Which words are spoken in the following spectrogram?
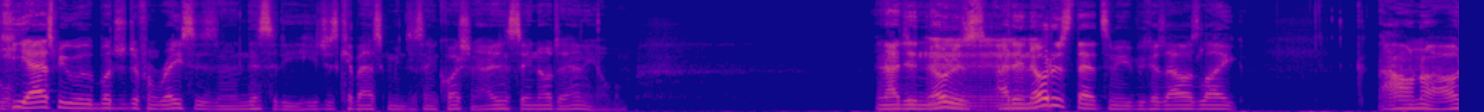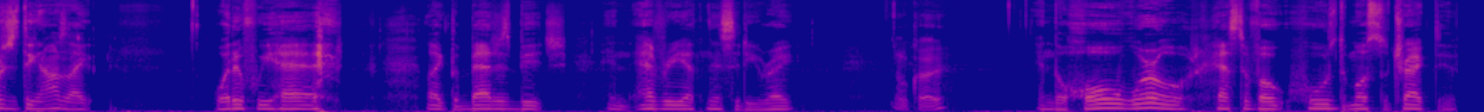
he woman. asked me with a bunch of different races and ethnicity. He just kept asking me the same question. I didn't say no to any of them, and I didn't notice. I didn't notice that to me because I was like, I don't know. I was just thinking. I was like, what if we had like the baddest bitch in every ethnicity, right? Okay. And the whole world has to vote who's the most attractive.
